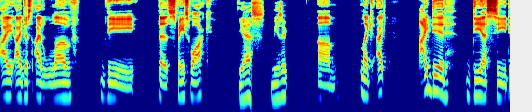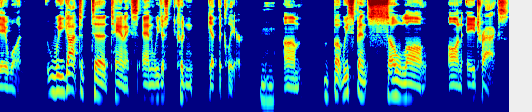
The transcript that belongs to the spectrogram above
I I just I love the the spacewalk. Yes, music. Um, like I I did DSC day one. We got to to Taniks and we just couldn't get the clear. Mhm. Um, but we spent so long on Atraks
